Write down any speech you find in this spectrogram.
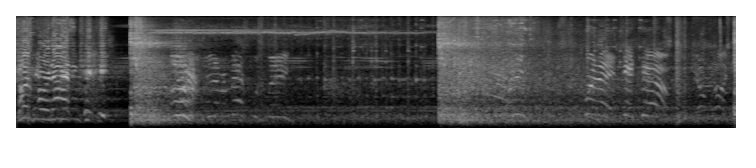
Time for an ass kicking. Ah, you never mess with me. Grenade, get down. No contact.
